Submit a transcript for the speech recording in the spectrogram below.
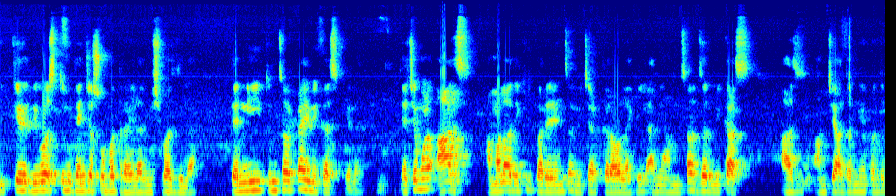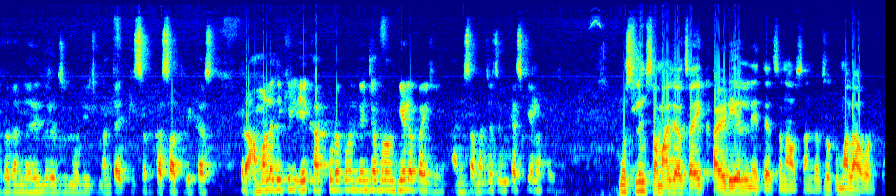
इतके दिवस तुम्ही त्यांच्यासोबत राहिला विश्वास दिला त्यांनी तुमचा काय विकास केला? त्याच्यामुळं आज आम्हाला देखील पर्यायांचा विचार करावा लागेल आणि आमचा जर विकास आज आमचे आदरणीय पंतप्रधान नरेंद्रजी मोदी म्हणतायत की सबका साथ विकास तर आम्हाला देखील एक हात पुढे करून त्यांच्याबरोबर गेलं पाहिजे आणि समाजाचा विकास केला पाहिजे. मुस्लिम समाजाचा एक आयडियल नेत्याचं नाव सांगा जो तुम्हाला आवडतो.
